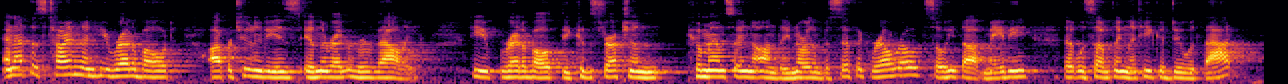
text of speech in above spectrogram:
And at this time, then, he read about opportunities in the Red River Valley. He read about the construction commencing on the Northern Pacific Railroad, so he thought maybe it was something that he could do with that.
